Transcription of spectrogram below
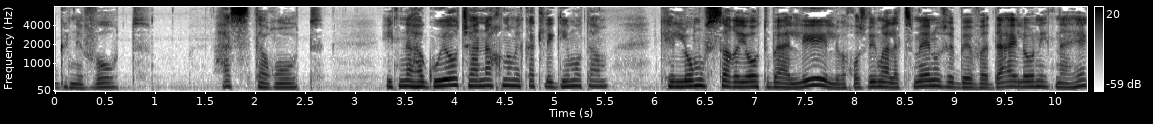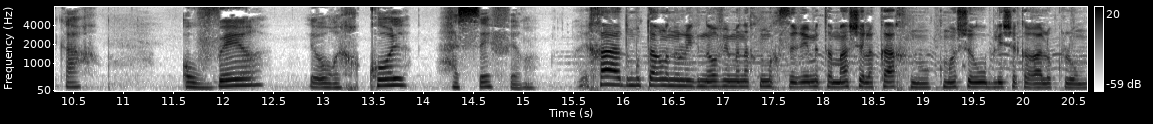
גנבות, הסתרות, התנהגויות שאנחנו מקטלגים אותן כלא מוסריות בעליל, וחושבים על עצמנו שבוודאי לא נתנהג כך, עובר לאורך כל הספר. אחד, מותר לנו לגנוב אם אנחנו מחזירים את המה שלקחנו, כמו שהוא, בלי שקרה לו כלום.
